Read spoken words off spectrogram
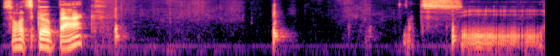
So let's go back. Let's see.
